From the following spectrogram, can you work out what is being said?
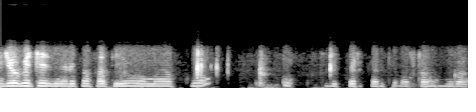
जो भी चीज़ मेरे पास आती है, वो मैं आपको रिपेयर करके बताऊँगा।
